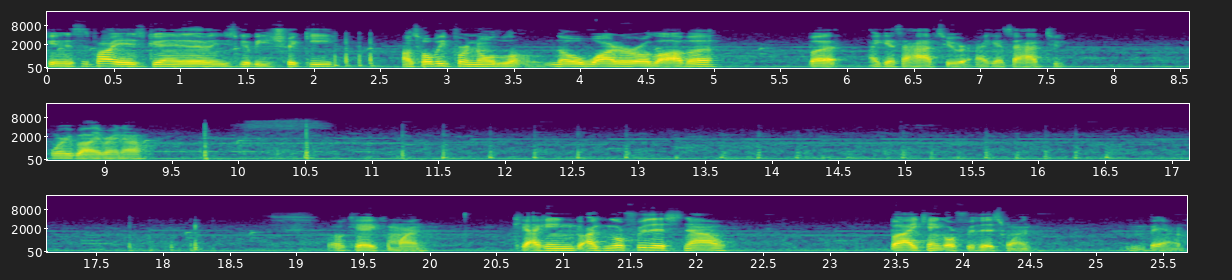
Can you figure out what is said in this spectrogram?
Okay, this is probably is gonna is gonna be tricky. I was hoping for no no water or lava, but I guess I have to. I guess I have to worry about it right now. Okay, come on. Okay, I can I can go through this now, but I can't go through this one. Bam.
